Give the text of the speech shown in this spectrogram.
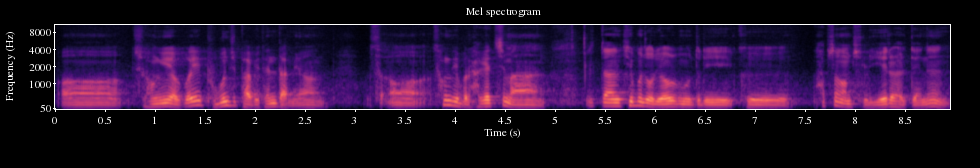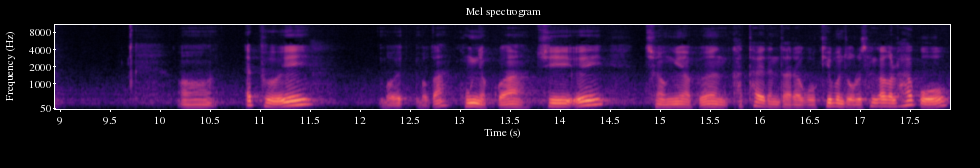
어, 정의역의 부분집합이 된다면 어, 성립을 하겠지만 일단 기본적으로 여러분들이 그 합성함수를 이해를 할 때는 어, F의 뭐, 뭐가 공력과 G의 정의역은 같아야 된다라고 기본적으로 생각을 하고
